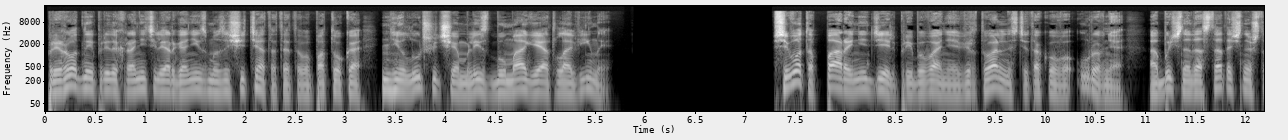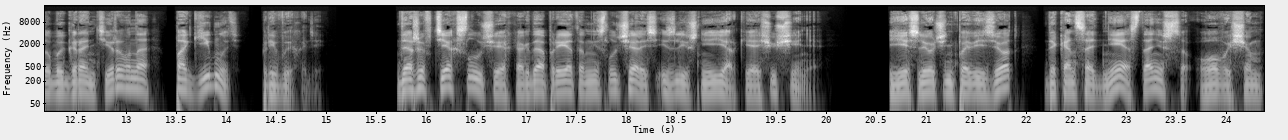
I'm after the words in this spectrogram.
Природные предохранители организма защитят от этого потока не лучше, чем лист бумаги от лавины, всего-то пары недель пребывания в виртуальности такого уровня обычно достаточно, чтобы гарантированно погибнуть при выходе. Даже в тех случаях, когда при этом не случались излишние яркие ощущения. Если очень повезет, до конца дней останешься овощем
